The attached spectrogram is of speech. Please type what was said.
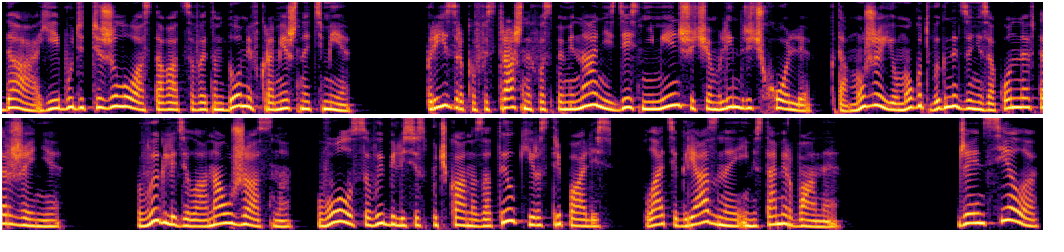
Да, ей будет тяжело оставаться в этом доме в кромешной тьме. Призраков и страшных воспоминаний здесь не меньше, чем в Линдрич-Холле. К тому же ее могут выгнать за незаконное вторжение. Выглядела она ужасно. Волосы выбились из пучка на затылке и растрепались. Платье грязное и местами рваное. Джейн села,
